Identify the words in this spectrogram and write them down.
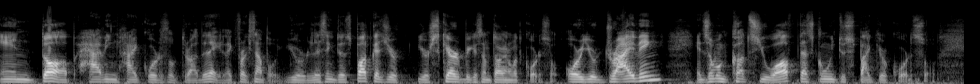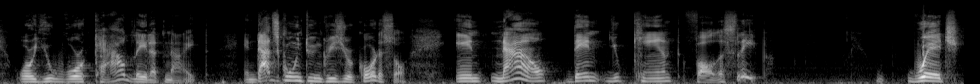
end up having high cortisol throughout the day. Like for example, you're listening to this podcast, you're you're scared because I'm talking about cortisol, or you're driving and someone cuts you off, that's going to spike your cortisol, or you work out late at night, and that's going to increase your cortisol, and now then you can't fall asleep which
